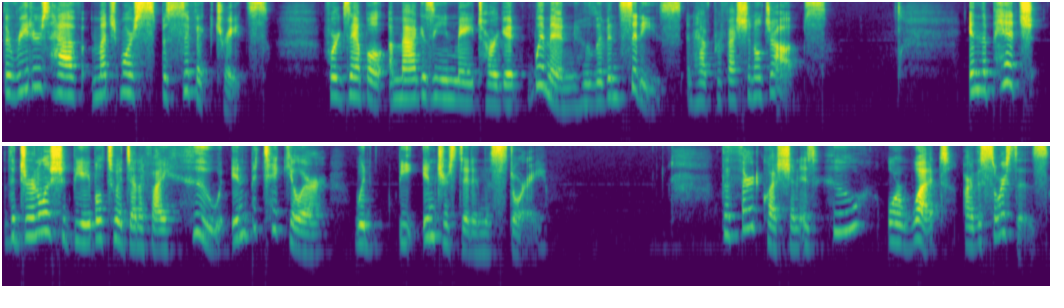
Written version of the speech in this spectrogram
the readers have much more specific traits. For example, a magazine may target women who live in cities and have professional jobs. In the pitch, the journalist should be able to identify who, in particular, would be interested in this story. The third question is who or what are the sources?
